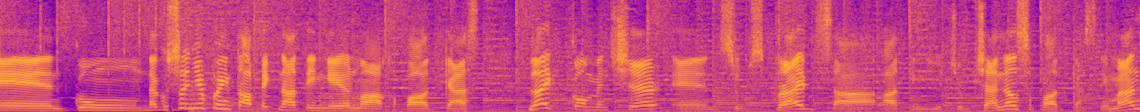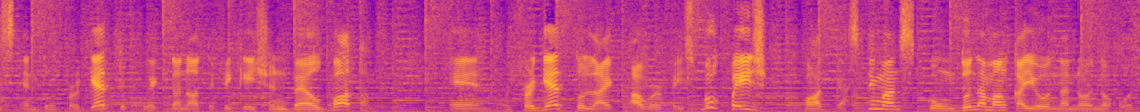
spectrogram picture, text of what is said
And kung nagustuhan nyo po yung topic natin ngayon mga kapodcast, Like, comment, share, and subscribe sa ating YouTube channel sa Podcast ni Mans. And don't forget to click the notification bell button. And don't forget to like our Facebook page, Podcast ni Mans, kung doon naman kayo nanonood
